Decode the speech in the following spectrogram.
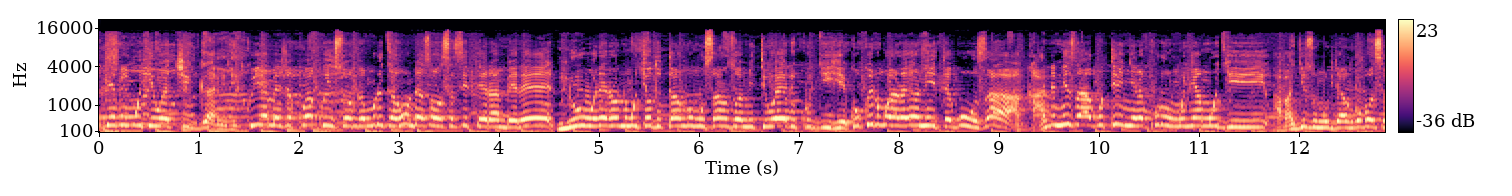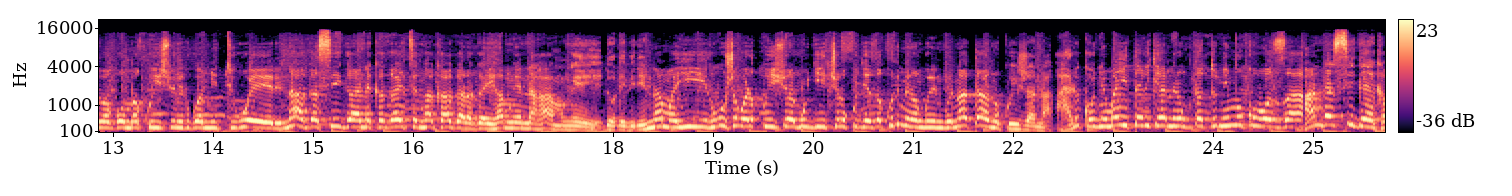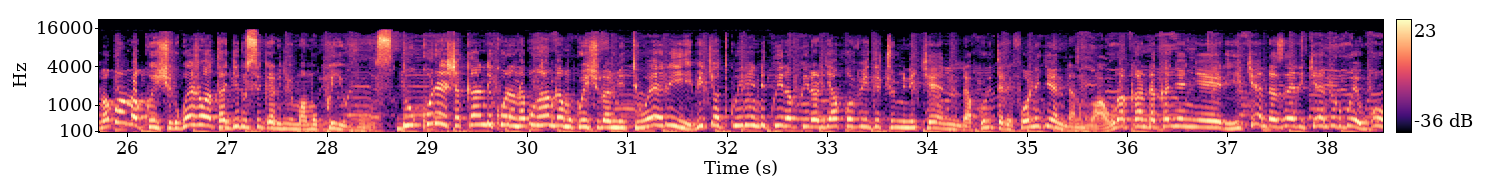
baturage b'umujyi wa kigali. Ntitwiyemeje kuba ku isonga muri gahunda zose z'iterambere. N'ubu rero n'umucyo dutanga umusanzu wa mitiweli ku gihe kuko indwara yo ntiteguza kandi ntizagutinyira kuri umunyamujyi abagize umuryango bose bagomba kwishyurirwa mitiweli nta gasigane kagahetse nk'akagaragaye hamwe na hamwe. Dore biri n'amahirwe uba ushobora kwishyura mu byiciro kugeza kuri mirongo irindwi n'atanu ku ijana. Ariko nyuma y'itariki ya mirongo itatu n'imwe ukuboza andi asigaye akaba agomba kwishyurwa ejo hatagira usigara inyuma mu kwivuza. Dukoresha kandi ikoranabuhanga mu kwishyura mitiweli bityo twirinde ikwirakwira rya kovide cumi n'icyenda. Kuri telefone igendanwa urakanda akanyenyeri icyenda zeru icyenda urwego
